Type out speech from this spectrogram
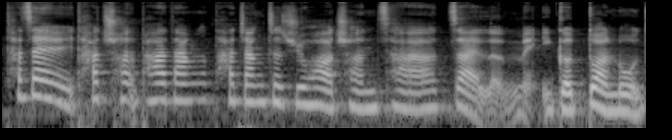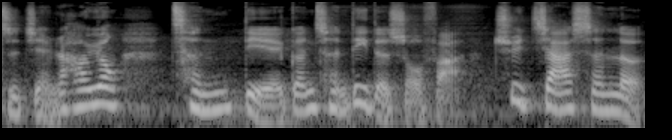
他在他穿他当他将这句话穿插在了每一个段落之间，然后用层叠跟层递的手法去加深了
